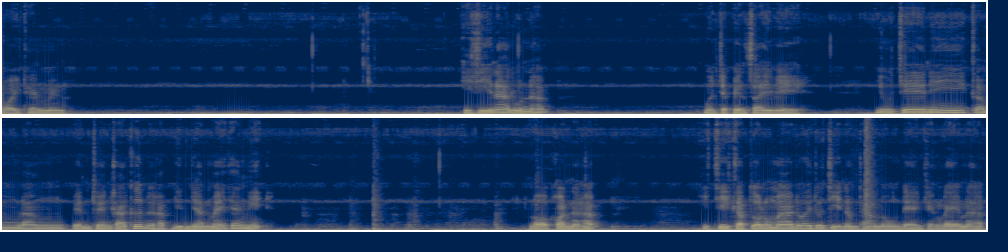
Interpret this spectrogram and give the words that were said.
รออีกแท่งหนึ่งอีจีหน้าลุ้นนะครับ เหมือนจะเป็นไซด์เวย์ยูเจนี้กำลังเป็นเทรนขาขึ้นนะครับ ยืนยันไหมแท่งนี้ รอก่อนนะครับอีจีกลับตัวลงมาด้วยโดจินำทางลงแดงแข็งแรงนะครับ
